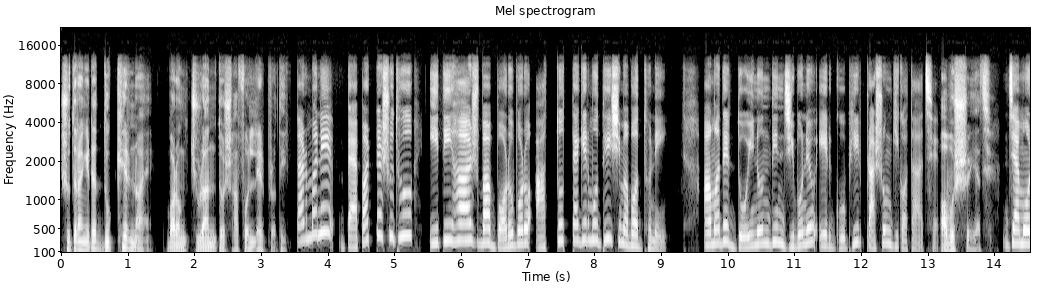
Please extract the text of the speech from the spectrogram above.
সুতরাং এটা দুঃখের নয় বরং চূড়ান্ত সাফল্যের প্রতীক। তার মানে ব্যাপারটা শুধু ইতিহাস বা বড় বড় আত্মত্যাগের মধ্যেই সীমাবদ্ধ নেই। আমাদের দৈনন্দিন জীবনেও এর গভীর প্রাসঙ্গিকতা আছে। অবশ্যই আছে। যেমন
